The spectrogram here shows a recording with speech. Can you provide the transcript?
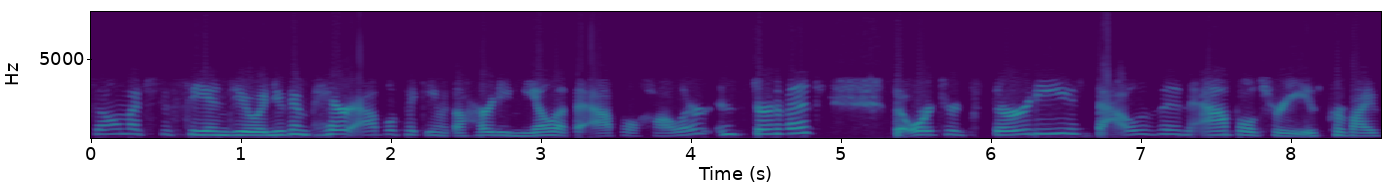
so much to see and do. And you can pair apple picking with a hearty meal at the Apple Holler in Sturtevant. The orchard's 30,000 apple trees provide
